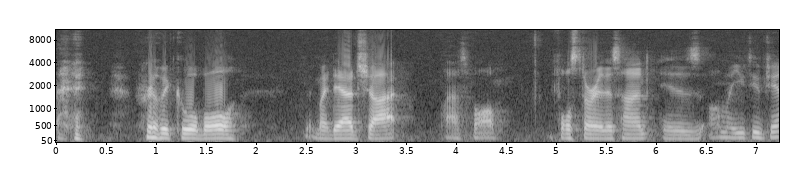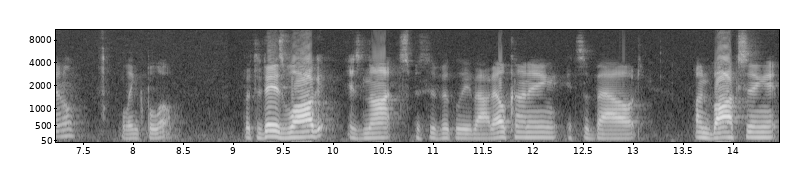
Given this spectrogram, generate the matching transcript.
really cool bull that my dad shot last fall. full story of this hunt is on my YouTube channel, link below. But today's vlog is not specifically about elk hunting. It's about unboxing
